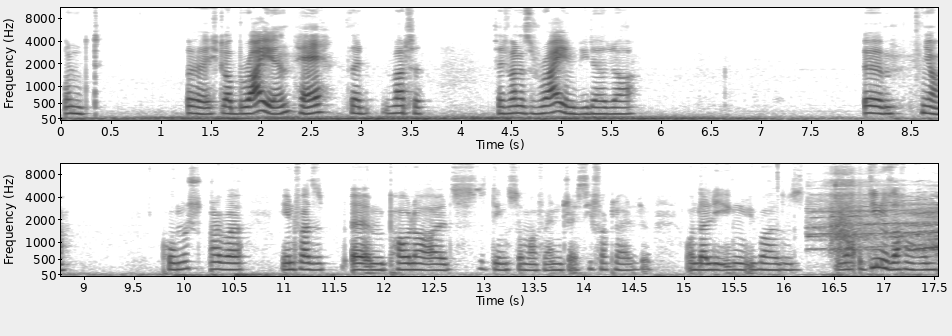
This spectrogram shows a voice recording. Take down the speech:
und äh, ich glaube Ryan. Hä? Seit, warte. Seit wann ist Ryan wieder da? Ähm, ja. Komisch. Aber jedenfalls ist ähm, Paula als Ding Sommerfan Jessie verkleidet. Und da liegen überall so Sa- Dino-Sachen rum.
